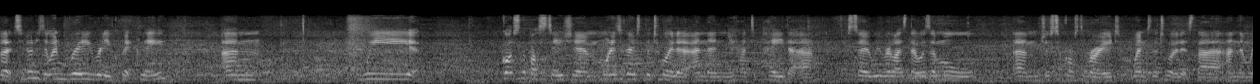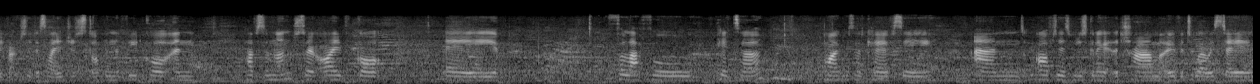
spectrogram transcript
but to be honest, it went really, really quickly. Um, we got to the bus station, wanted to go to the toilet, and then you had to pay there. So we realised there was a mall um, just across the road, went to the toilets there, and then we've actually decided to just stop in the food court and have some lunch. So I've got a falafel pita, Michael's had KFC, and after this we're just going to get the tram over to where we're staying,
